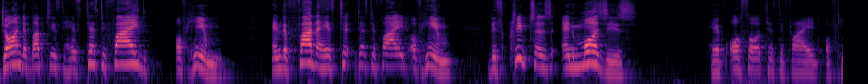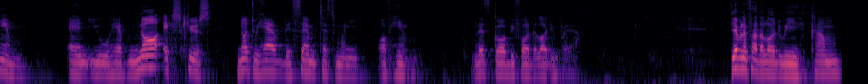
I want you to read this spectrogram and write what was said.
John the Baptist has testified of him, and the Father has t- testified of him the scriptures and Moses have also testified of him, and you have no excuse not to have the same testimony of him. Let's go before the Lord in prayer. Dear Heavenly Father, Lord, we come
